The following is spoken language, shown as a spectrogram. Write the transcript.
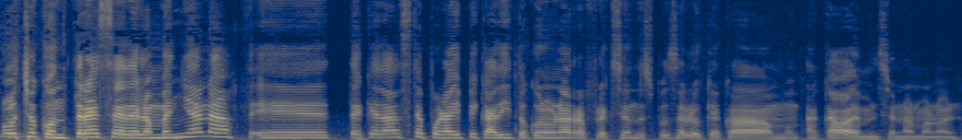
8 con 13 de la mañana. Eh, te quedaste por ahí picadito con una reflexión después de lo que acaba, acaba de mencionar Manuel.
